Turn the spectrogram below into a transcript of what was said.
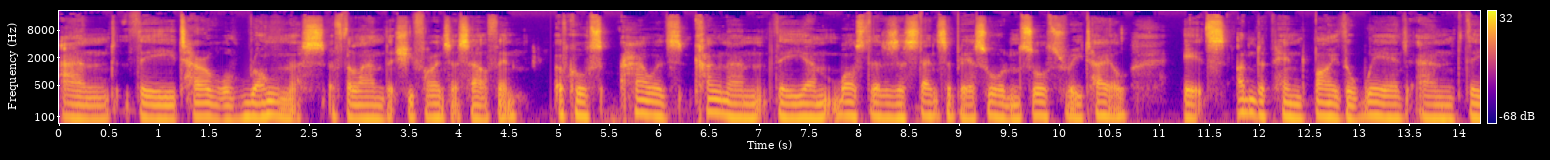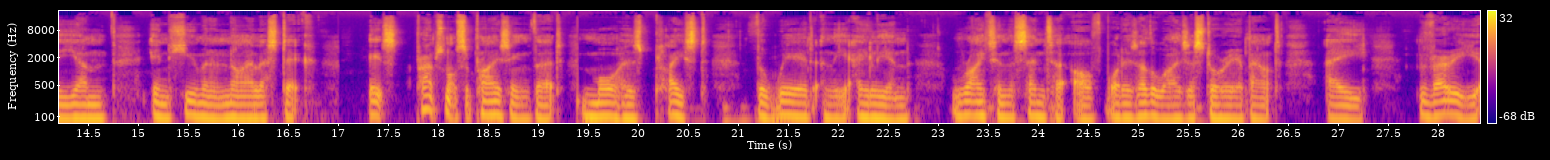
and the terrible wrongness of the land that she finds herself in. Of course, Howard's Conan, the um, whilst it is ostensibly a sword and sorcery tale, it's underpinned by the weird and the um, inhuman and nihilistic. It's perhaps not surprising that Moore has placed the weird and the alien right in the center of what is otherwise a story about a very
